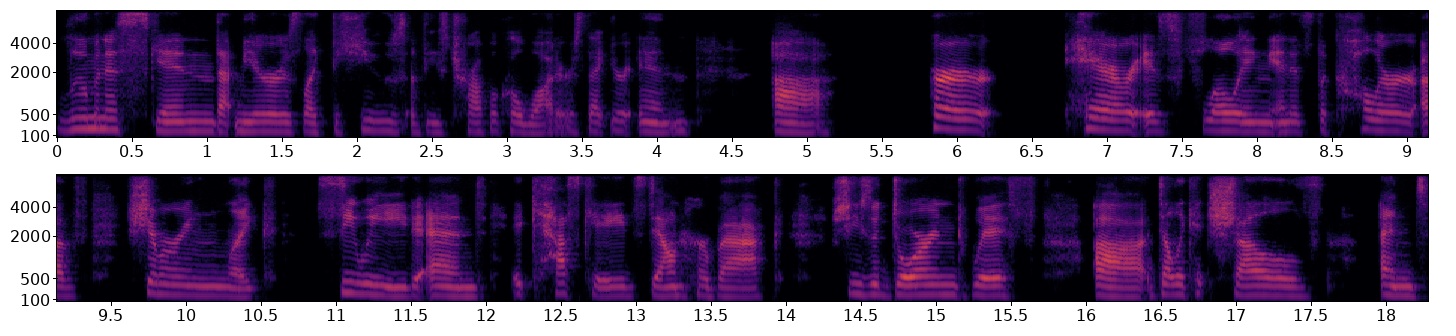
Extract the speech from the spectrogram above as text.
luminous skin that mirrors like the hues of these tropical waters that you're in. Uh, her hair is flowing and it's the color of shimmering like seaweed and it cascades down her back. She's adorned with uh, delicate shells and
